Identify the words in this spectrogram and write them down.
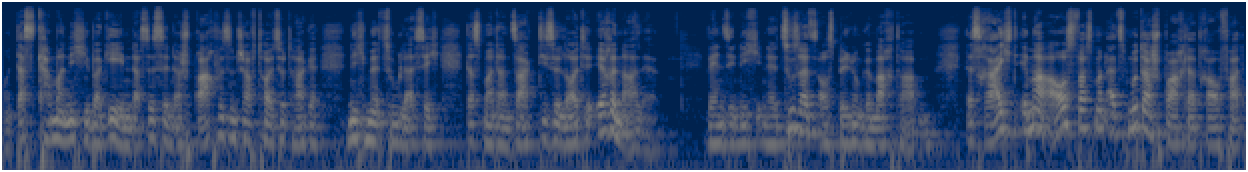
Und das kann man nicht übergehen. Das ist in der Sprachwissenschaft heutzutage nicht mehr zulässig, dass man dann sagt, diese Leute irren alle, wenn sie nicht eine Zusatzausbildung gemacht haben. Das reicht immer aus, was man als Muttersprachler drauf hat.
